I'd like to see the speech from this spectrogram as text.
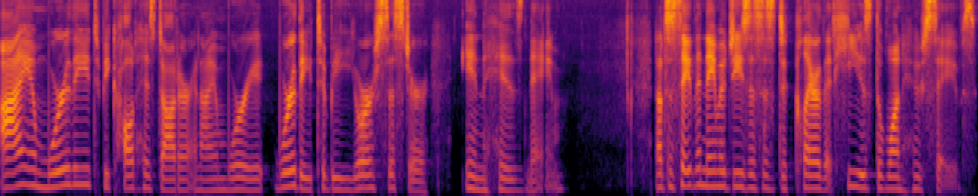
I am worthy to be called his daughter, and I am worry, worthy to be your sister in his name. Now, to say the name of Jesus is declare that he is the one who saves.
